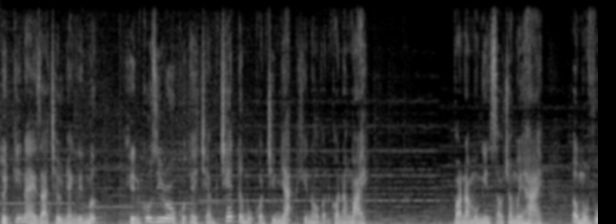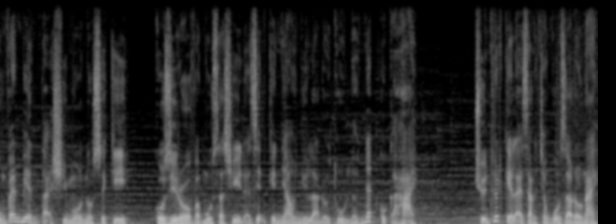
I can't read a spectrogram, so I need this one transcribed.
Tuyệt kỹ này ra chiêu nhanh đến mức khiến Kojiro có thể chém chết được một con chim nhạn khi nó vẫn còn đang bay. Vào năm 1612, ở một vùng ven biển tại Shimonoseki, Kojiro và Musashi đã diện kiến nhau như là đối thủ lớn nhất của cả hai. Truyền thuyết kể lại rằng trong cuộc giao đấu này,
